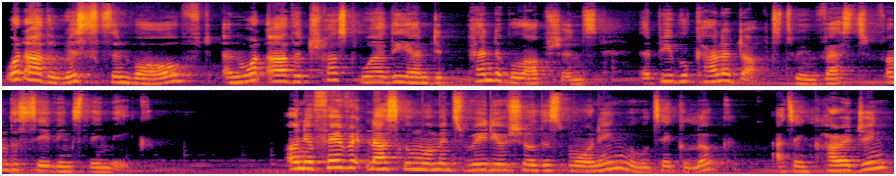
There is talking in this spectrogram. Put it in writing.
What are the risks involved, and what are the trustworthy and dependable options that people can adopt to invest from the savings they make? On your favorite NASCO Moments radio show this morning, we will take a look at encouraging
